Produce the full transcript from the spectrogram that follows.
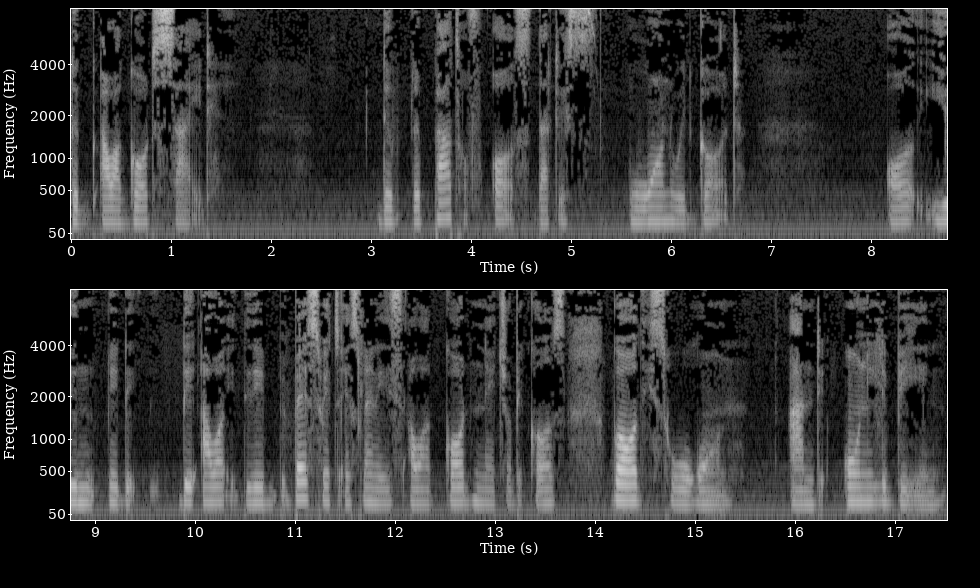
the, our God side, the, the part of us that is one with God or you the, the our the best way to explain is our God nature because God is one and the only being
